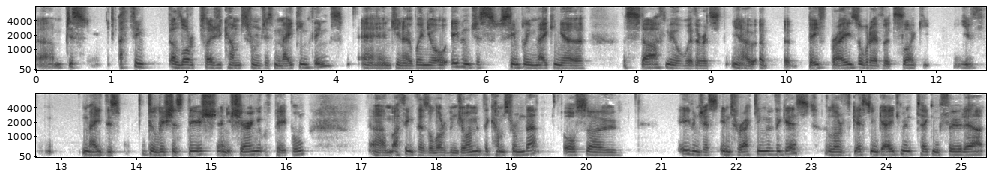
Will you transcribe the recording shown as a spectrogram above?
Um, just, I think a lot of pleasure comes from just making things, and you know when you're even just simply making a, a staff meal, whether it's you know a, a beef braise or whatever, it's like you've made this delicious dish and you're sharing it with people. Um, I think there's a lot of enjoyment that comes from that. Also, even just interacting with the guest, a lot of guest engagement, taking food out,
